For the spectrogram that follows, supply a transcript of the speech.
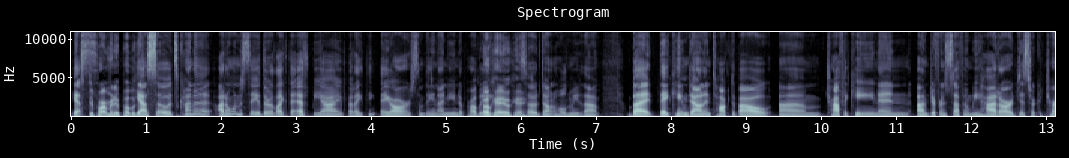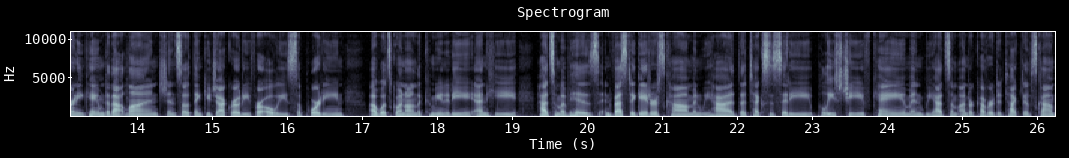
yes. Department of Public. Yeah, so it's kind of I don't want to say they're like the FBI, but I think they are something I need to probably Okay, okay. So don't hold me to that. But they came down and talked about um, trafficking and um, different stuff, and we had our district attorney came to that lunch, and so thank you, Jack Roady, for always supporting uh, what's going on in the community. And he had some of his investigators come, and we had the Texas City Police Chief came, and we had some undercover detectives come.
